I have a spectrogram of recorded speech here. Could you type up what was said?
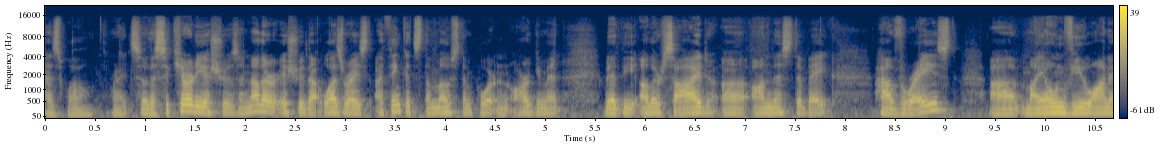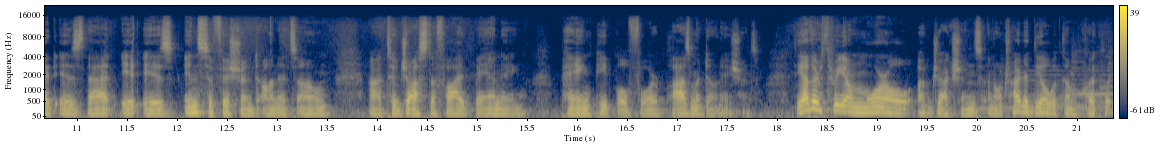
as well, right? So the security issue is another issue that was raised. I think it's the most important argument that the other side uh, on this debate have raised. Uh, my own view on it is that it is insufficient on its own uh, to justify banning paying people for plasma donations. The other three are moral objections, and I'll try to deal with them quickly.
